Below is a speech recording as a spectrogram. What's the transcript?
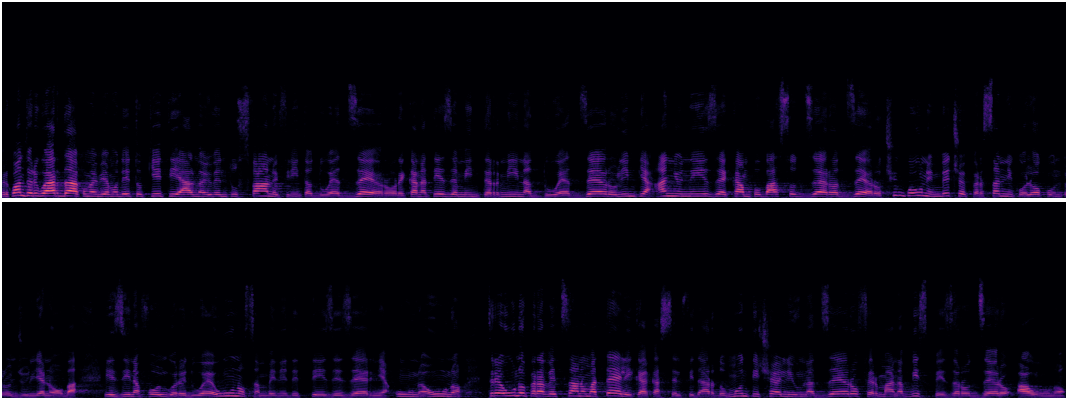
Per quanto riguarda, come abbiamo detto, Chieti Alma Juventus Fano è finita 2-0, Recanatese Minternina 2-0, Olimpia Agnonese Campobasso 0-0, 5-1 invece per San Nicolò contro il Giulianova, Esina Folgore 2-1, San Benedettese Esernia 1-1, 3-1 per Avezzano Matelica, Castelfidardo Monticelli 1-0, Fermana Vispesaro 0-1.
